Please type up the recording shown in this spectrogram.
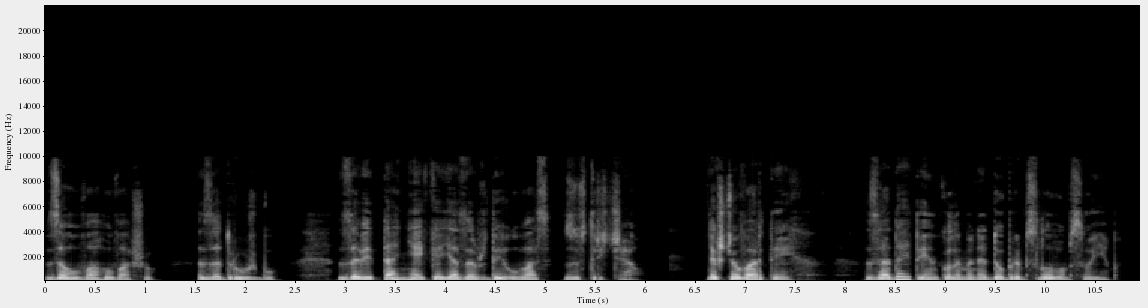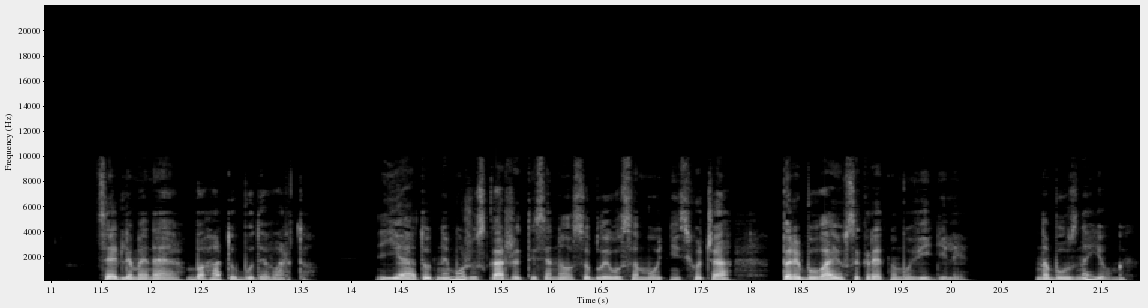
за увагу вашу, за дружбу, за вітання, яке я завжди у вас зустрічав. Якщо вартий, згадайте інколи мене добрим словом своїм. Це для мене багато буде варто. Я тут не можу скаржитися на особливу самотність, хоча перебуваю в секретному відділі, набув знайомих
